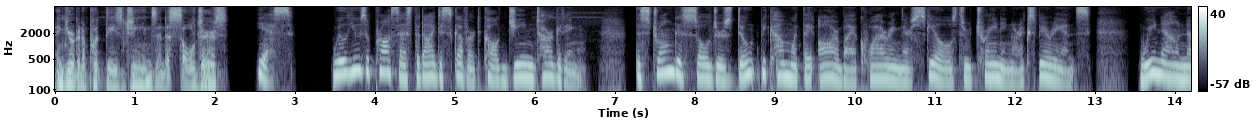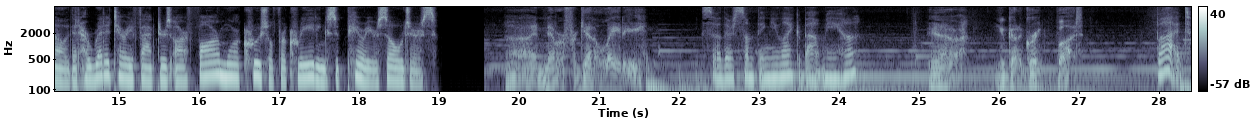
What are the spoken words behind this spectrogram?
And you're gonna put these genes into soldiers? Yes. We'll use a process that I discovered called gene targeting. The strongest soldiers don't become what they are by acquiring their skills through training or experience. We now know that hereditary factors are far more crucial for creating superior soldiers. I never forget a lady. So there's something you like about me, huh? Yeah, you've got a great butt. But...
